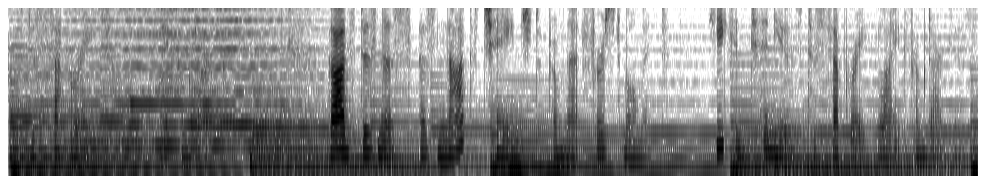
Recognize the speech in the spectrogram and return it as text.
was to separate light from dark. God's business has not changed from that first moment. He continues to separate light from darkness.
